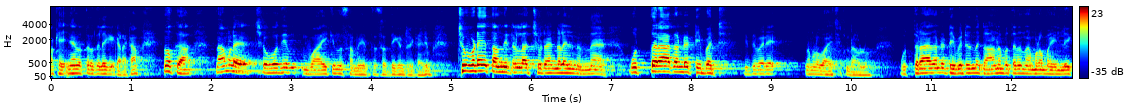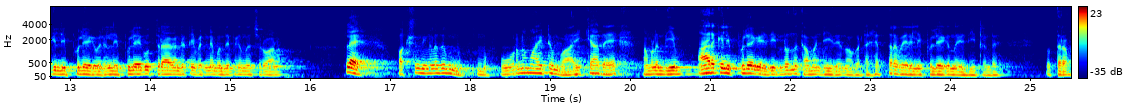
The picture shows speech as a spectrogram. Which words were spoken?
ഓക്കെ ഞാൻ ഉത്തരത്തിലേക്ക് കിടക്കാം. നോക്കുക നമ്മൾ ചോദ്യം വായിക്കുന്ന സമയത്ത് ശ്രദ്ധിക്കേണ്ട ഒരു കാര്യം. ചുവടെ തന്നിട്ടുള്ള ചുരങ്ങളിൽ നിന്ന് ഉത്തരാഖണ്ഡ് ടിബറ്റ് ഇതുവരെ നമ്മൾ വായിച്ചിട്ടുണ്ടാവുള്ളൂ. ഉത്തരാഖണ്ഡ് ടിബറ്റ് എന്ന് കാണുമ്പോൾ തന്നെ നമ്മുടെ മൈൻഡിലേക്ക് ലിപ്പുലേക്ക് വരും. ലിപ്പുലേക്ക് ഉത്തരാഖണ്ഡ് ടിബറ്റിനെ ബന്ധിപ്പിക്കുന്ന ചുരമാണ്. അല്ലേ? പക്ഷെ നിങ്ങളത് പൂർണമായിട്ടും വായിക്കാതെ നമ്മൾ എന്ത് ചെയ്യും? ആരൊക്കെ ലിപ്പുലേക്ക് എഴുതിയിട്ടുണ്ടോ എന്ന് കമന്റ് ചെയ്തേ നോക്കട്ടെ. എത്ര പേര് ലിപ്പുലേക്ക് എന്ന് എഴുതിയിട്ടുണ്ട്? ഉത്തരം.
